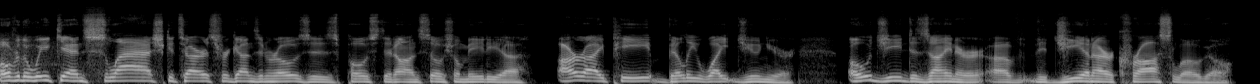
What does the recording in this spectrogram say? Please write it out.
Over the weekend, Slash Guitars for Guns N' Roses posted on social media R.I.P. Billy White Jr., OG designer of the GNR Cross logo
